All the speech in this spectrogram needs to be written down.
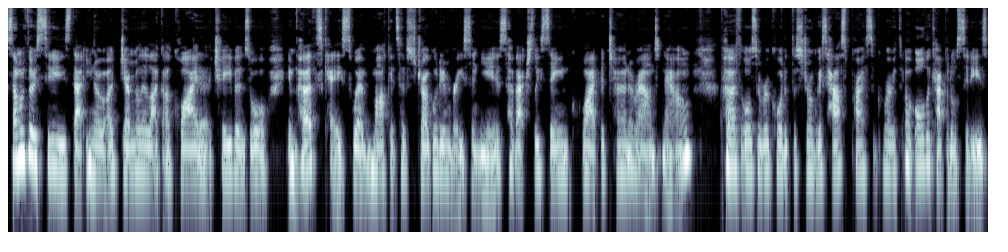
Some of those cities that, you know, are generally like our quieter achievers, or in Perth's case, where markets have struggled in recent years, have actually seen quite a turnaround now Perth also recorded the strongest house price growth of all the capital cities,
